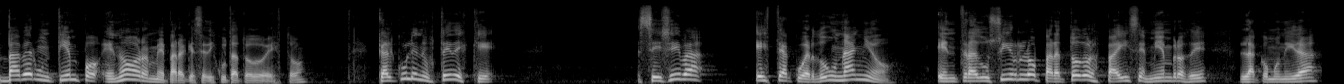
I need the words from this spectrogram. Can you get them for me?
Va a haber un tiempo enorme para que se discuta todo esto. Calculen ustedes que se lleva este acuerdo un año en traducirlo para todos los países miembros de la comunidad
